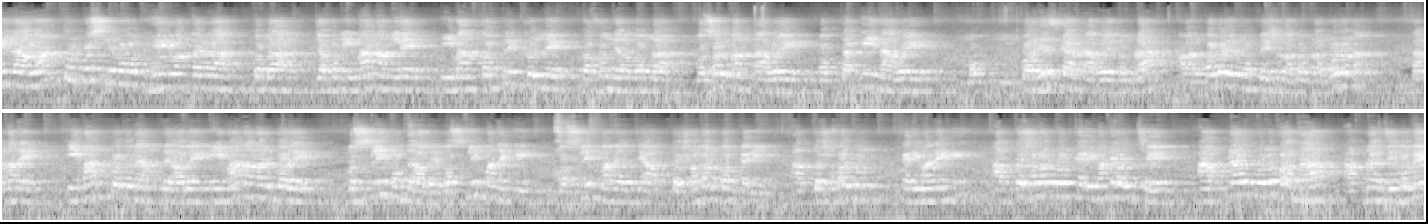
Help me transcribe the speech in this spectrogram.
ইল্লা ওয়া আনতুম মুসলিমুন। হে ঈমানদারেরা, তোমরা যখন ঈমান আনলে, ঈমান কমপ্লিট করলে, তখন যেন তোমরা মুসলমান না হয়ে, মুত্তাকি না হয়ে পরহেজগার না হয়ে তোমরা আমার কবরের মধ্যে শোনা তোমরা মরো না। তার মানে ঈমান প্রথমে আনতে হবে, ঈমান আনার পরে মুসলিম হতে হবে। মুসলিম মানে কি? মুসলিম মানে হচ্ছে আত্মসমর্পণকারী। আত্মসমর্পণকারী মানে কি? আত্মসমর্পণকারী মানে হচ্ছে আপনার কোনো কথা আপনার জীবনে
